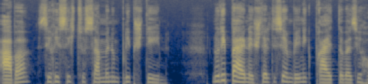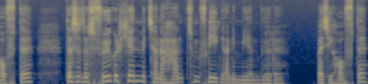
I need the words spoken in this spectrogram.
Aber sie riss sich zusammen und blieb stehen. Nur die Beine stellte sie ein wenig breiter, weil sie hoffte, dass er das Vögelchen mit seiner Hand zum Fliegen animieren würde, weil sie hoffte,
